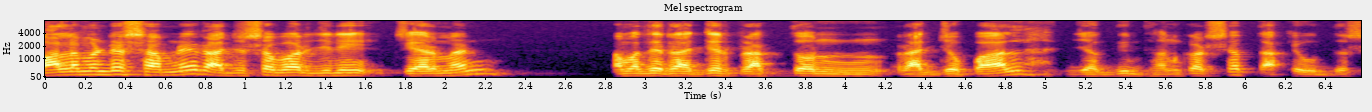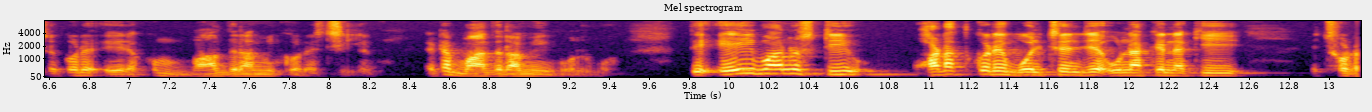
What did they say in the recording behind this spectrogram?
পার্লামেন্টের সামনে রাজ্যসভার যিনি চেয়ারম্যান, আমাদের রাজ্যের প্রাক্তন রাজ্যপাল জগদীপ ধনকর সাহেব তাকে উদ্দেশ্য করে এইরকম বাদরামি করেছিলেন। এটা বাদরামি বলব। তো এই মানুষটি হঠাৎ করে বলছেন যে ওনাকে নাকি ছোট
